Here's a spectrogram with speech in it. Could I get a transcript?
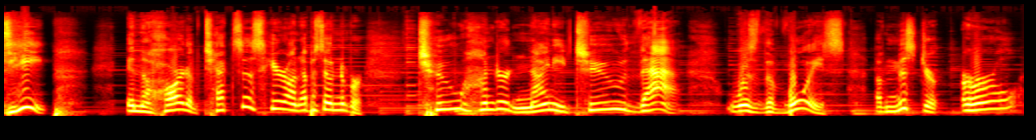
deep in the heart of Texas here on episode number 292. That was the voice of Mr. Earl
